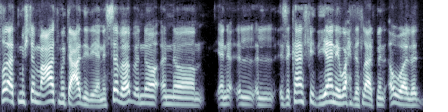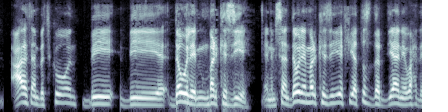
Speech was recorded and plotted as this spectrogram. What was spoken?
طلعت مجتمعات متعددة. يعني السبب إنه إنه يعني إذا كانت في ديانة واحدة طلعت من اول عادة بتكون بدولة مركزية. يعني مثلا دولة مركزية فيها تصدر ديانة واحدة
